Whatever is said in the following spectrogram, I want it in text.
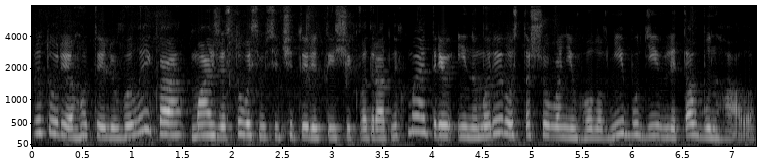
Територія готелю велика, майже 184 тисячі квадратних метрів, і номери розташовані в головній будівлі та в бунгало.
